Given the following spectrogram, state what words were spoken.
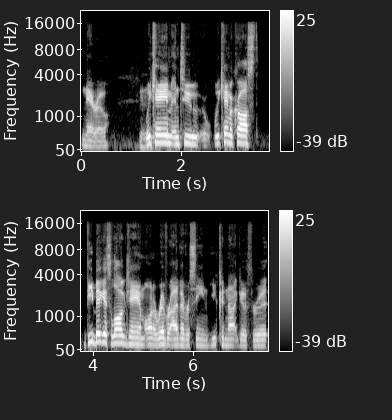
narrow. Mhm. We came into we came across the biggest log jam on a river I've ever seen. You could not go through it.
